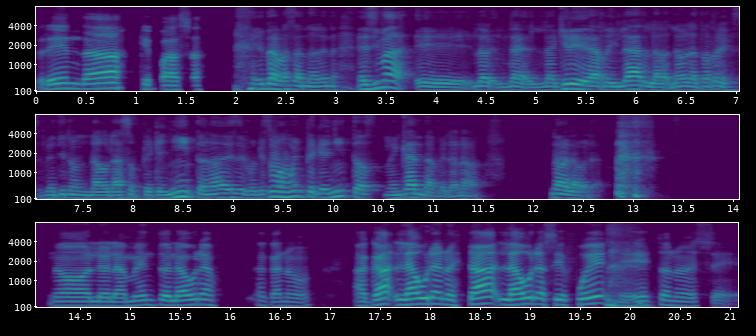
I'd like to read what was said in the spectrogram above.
Brenda, ¿qué pasa? ¿Qué está pasando, Brenda? Encima eh, la, la quiere arreglar la, Laura Torres. Me tiene un laurazo pequeñito, ¿no? Dice, porque somos muy pequeñitos. Me encanta, pero no. No, Laura. No, lo lamento, Laura. Acá no. Acá Laura no está, Laura se fue. eh, Esto no es. eh,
